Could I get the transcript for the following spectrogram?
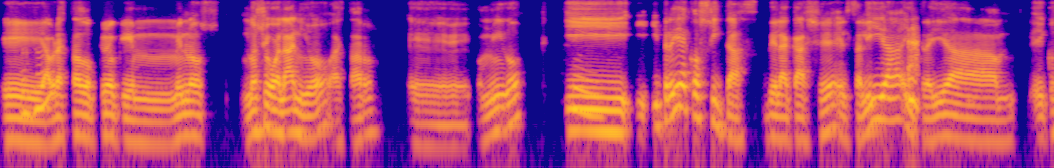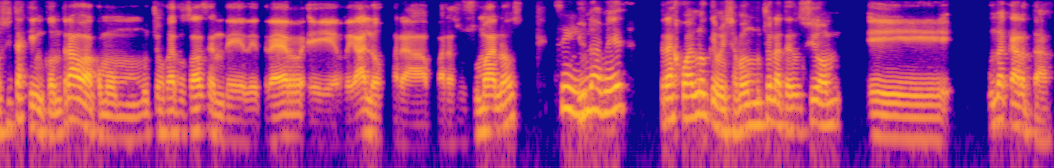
eh, ujú, habrá estado creo que menos, no llegó al año a estar eh, conmigo. Y, y- y traía cositas de la calle, él salía y traía eh, cositas que encontraba, como muchos gatos hacen, de, de traer eh, regalos para, para sus humanos. Y sí. una vez trajo algo que me llamó mucho la atención, eh, una carta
